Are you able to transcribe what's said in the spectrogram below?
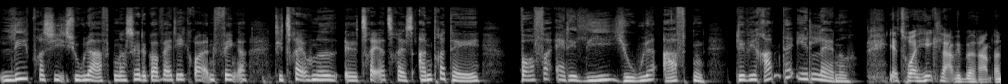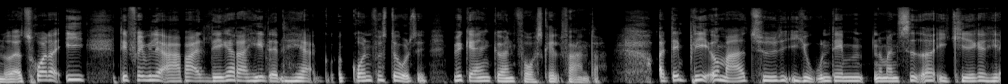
lige præcis juleaften, og så kan det godt være, at de ikke rører en finger de 363 øh, andre dage. Hvorfor er det lige juleaften? Bliver vi ramt af et eller andet? Jeg tror helt klart, vi bliver ramt af noget. Jeg tror, der i det frivillige arbejde ligger der hele den her grundforståelse. Vi vil gerne gøre en forskel for andre. Og det bliver jo meget tydeligt i julen. Det er, når man sidder i kirke her.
